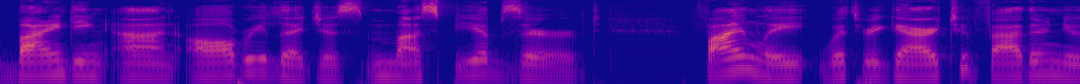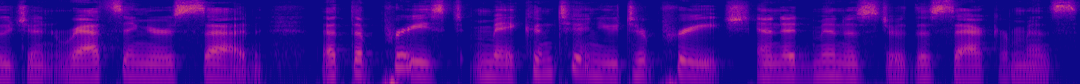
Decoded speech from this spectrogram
binding on all religious, must be observed Finally, with regard to Father Nugent, Ratzinger said that the priest may continue to preach and administer the sacraments,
